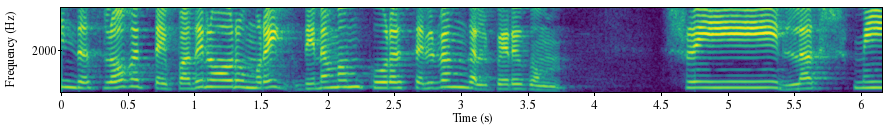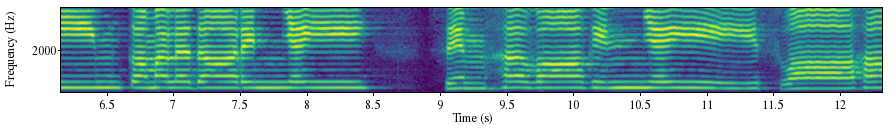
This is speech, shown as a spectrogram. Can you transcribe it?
இந்த ஸ்லோகத்தை பதினோரு முறை தினமும் கூற செல்வங்கள் பெருகும். ஸ்ரீ லக்ஷ்மீம் கமலதாரிண்யை சிம்ஹவாகின்யை ஸ்வாஹா.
